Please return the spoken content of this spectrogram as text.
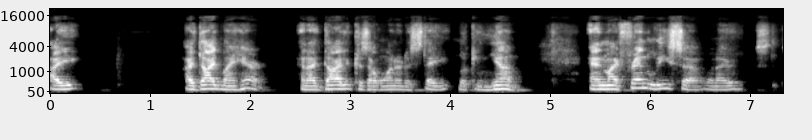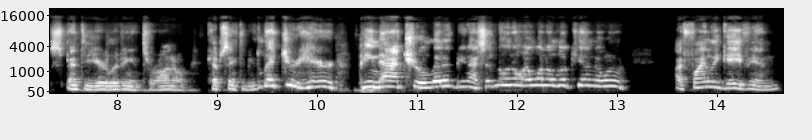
I I dyed my hair and I dyed it because I wanted to stay looking young. And my friend Lisa, when I spent a year living in Toronto, kept saying to me, "Let your hair be natural. Let it be." And I said, "No, no, I want to look young. I want to." I finally gave in,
